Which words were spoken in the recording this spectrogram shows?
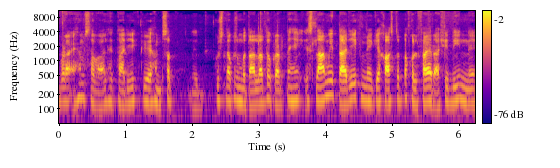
بڑا اہم سوال ہے۔ تاریخ کے ہم سب کچھ نہ کچھ مطالعہ تو کرتے ہیں۔ اسلامی تاریخ میں کہ خاص طور پر خلفۂ راشدین نے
